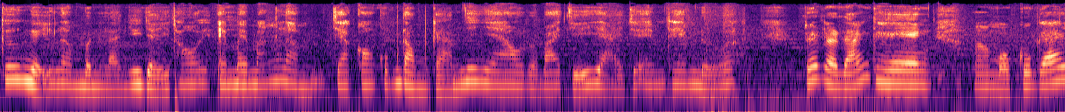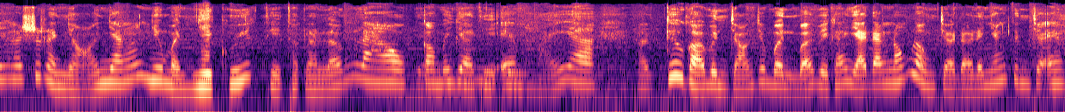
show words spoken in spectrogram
cứ nghĩ là mình là như vậy thôi. Em may mắn là cha con cũng đồng cảm với nhau Rồi ba chỉ dạy cho em thêm nữa. Rất là đáng khen. À, Một cô gái hết sức là nhỏ nhắn nhưng mà nhiệt huyết thì thật là lớn lao. Còn bây giờ thì em hãy à, à, kêu gọi bình chọn cho mình Bởi vì khán giả đang nóng lòng chờ đợi để nhắn tin cho em.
